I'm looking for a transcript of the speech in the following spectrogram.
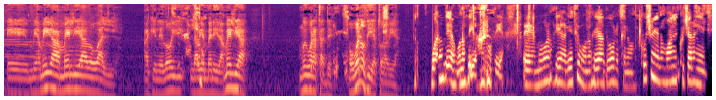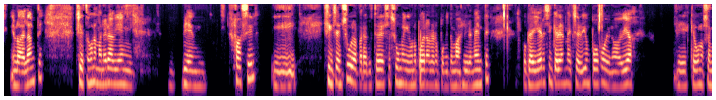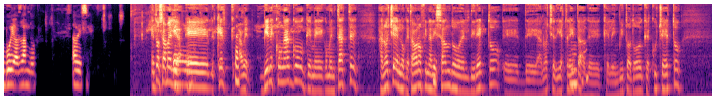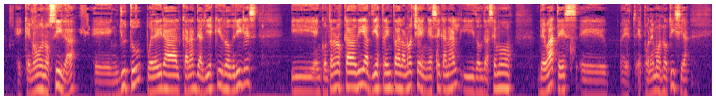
eh, mi amiga Amelia Doval, a quien le doy la bienvenida. Amelia, muy buenas tardes, o buenos días todavía. Buenos días, buenos días, buenos días. Eh, muy buenos días, y buenos días a todos los que nos escuchan y nos van a escuchar en, en lo adelante. Si esto es una manera bien, bien fácil y sin censura para que ustedes se sumen y uno pueda hablar un poquito más libremente, porque ayer sin querer me excedí un poco y no había, es que uno se embulla hablando a veces. Entonces, Amelia, eh, eh a ver, vienes con algo que me comentaste anoche en lo que estábamos finalizando el directo eh, de anoche 10.30, que, que, le invito a todo el que escuche esto, eh, que no nos siga en YouTube, puede ir al canal de Alieski Rodríguez y encontrarnos cada día 10.30 de la noche en ese canal y donde hacemos debates, eh, exponemos noticias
